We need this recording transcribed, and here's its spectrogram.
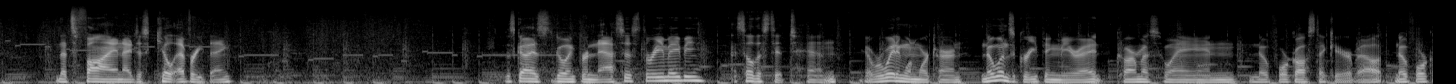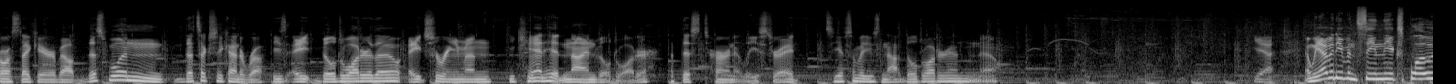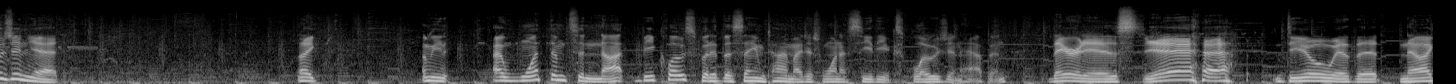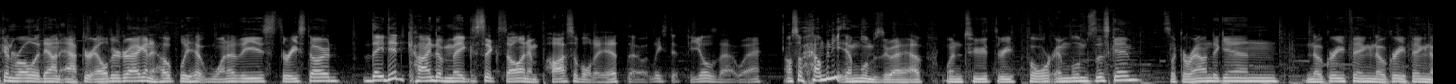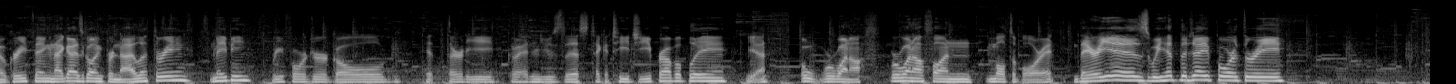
that's fine. I just kill everything. This guy's going for Nasus 3, maybe? I sell this to 10. Yeah, we're waiting one more turn. No one's griefing me, right? Karma Swain, no four forecast I care about. No four forecast I care about. This one, that's actually kind of rough. He's 8 Bilgewater, though. 8 Shuriman. He can't hit 9 Bilgewater. At this turn, at least, right? Does he have somebody who's not Bilgewater in? No. Yeah. And we haven't even seen the explosion yet. Like, I mean, I want them to not be close, but at the same time, I just want to see the explosion happen. There it is. Yeah. Deal with it. Now I can roll it down after Elder Dragon and hopefully hit one of these three starred. They did kind of make six on impossible to hit though. At least it feels that way. Also, how many emblems do I have? One, two, three, four emblems this game. Let's look around again. No griefing, no griefing, no griefing. That guy's going for Nilah 3, maybe? Reforger Gold, hit 30. Go ahead and use this. Take a TG probably. Yeah. Oh, we're one off. We're one off on multiple, right? There he is. We hit the J43.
